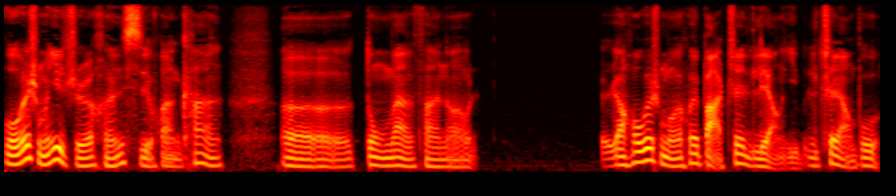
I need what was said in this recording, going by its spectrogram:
我为什么一直很喜欢看呃动漫番呢？然后为什么会把这两一这两部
